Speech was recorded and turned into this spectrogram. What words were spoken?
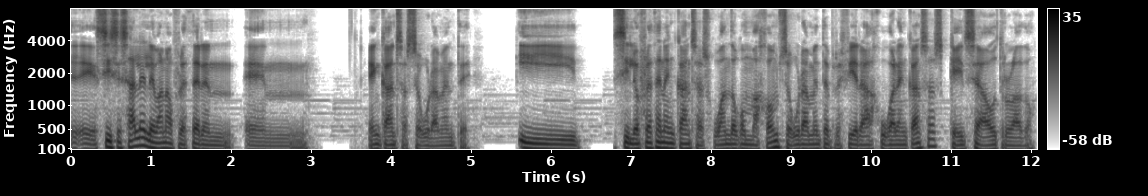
eh, si se sale le van a ofrecer en, en, en Kansas seguramente. Y si le ofrecen en Kansas jugando con Mahomes, seguramente prefiera jugar en Kansas que irse a otro lado.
